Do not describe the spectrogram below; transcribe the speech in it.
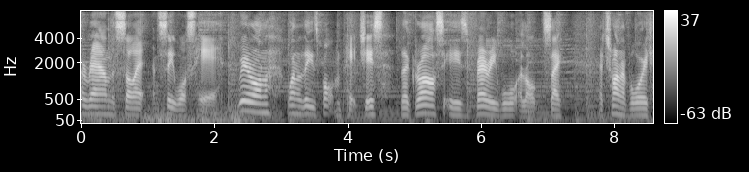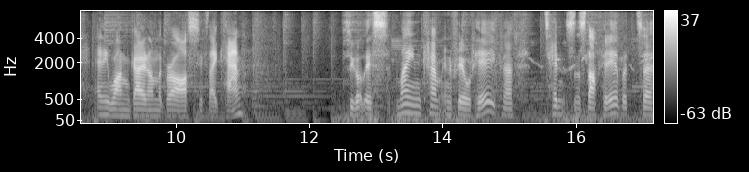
around the site and see what's here. We're on one of these bottom pitches. The grass is very waterlogged, so they're trying to avoid anyone going on the grass if they can. So you've got this main camping field here. You can have tents and stuff here, but uh,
